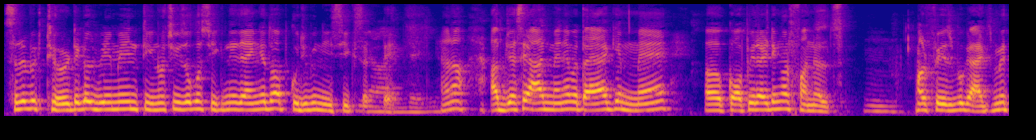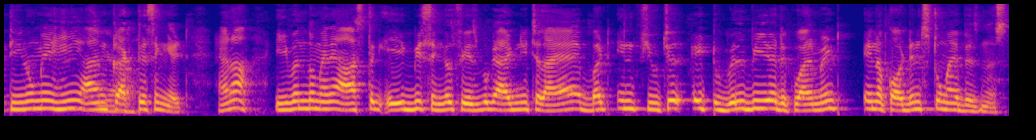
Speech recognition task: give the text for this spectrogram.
सिर्फ़ एक थियोरेटिकल वे में इन तीनों चीज़ों को सीखने जाएँगे तो आप कुछ भी नहीं सीख सकते exactly. है ना? अब जैसे आज मैंने बताया कि मैं कॉपी uh, राइटिंग और फनल्स हम्म, और फेसबुक एड्स में तीनों में ही आई एम प्रैक्टिसिंग इट है ना? इवन तो मैंने आज तक एक भी सिंगल फेसबुक ऐड नहीं चलाया है but in future it will be a requirement in accordance to my business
